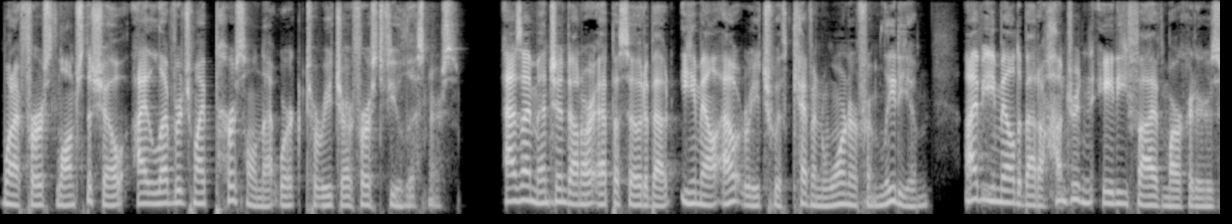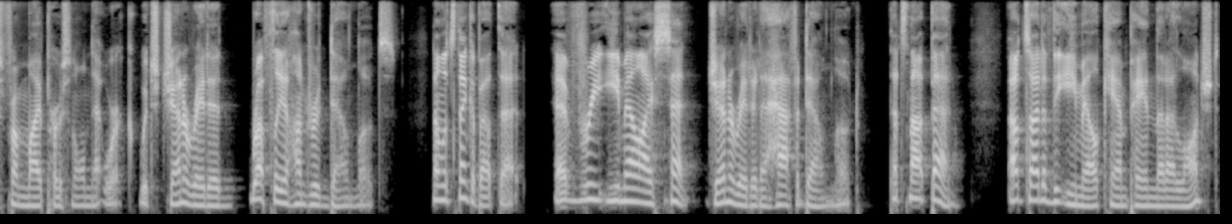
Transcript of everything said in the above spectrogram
when I first launched the show, I leveraged my personal network to reach our first few listeners. As I mentioned on our episode about email outreach with Kevin Warner from Leadium, I've emailed about 185 marketers from my personal network, which generated roughly 100 downloads. Now let's think about that. Every email I sent generated a half a download. That's not bad. Outside of the email campaign that I launched,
